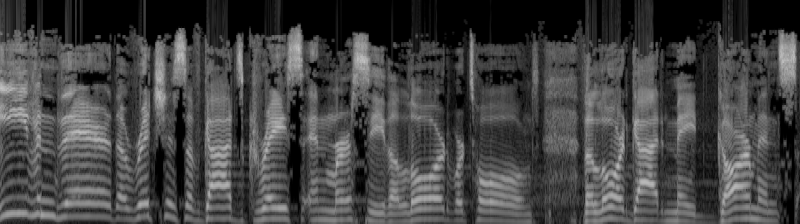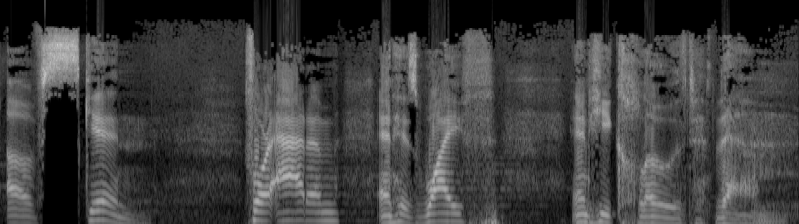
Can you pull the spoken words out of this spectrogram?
Even there, the riches of God's grace and mercy, the Lord, we're told, the Lord God made garments of skin for Adam and his wife, and he clothed them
